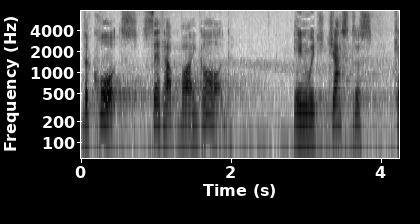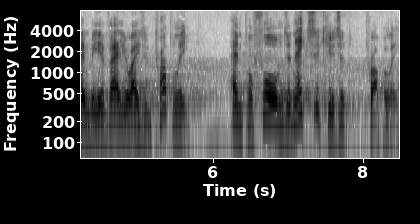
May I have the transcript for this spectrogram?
the courts set up by God in which justice can be evaluated properly and performed and executed properly.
